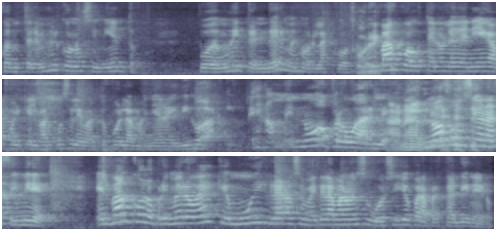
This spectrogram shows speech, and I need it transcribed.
cuando tenemos el conocimiento podemos entender mejor las cosas. Correcto. Un banco a usted no le deniega porque el banco se levantó por la mañana y dijo, Ay, déjame no aprobarle. A nadie. No funciona así. Mire, el banco lo primero es que muy raro se mete la mano en su bolsillo para prestar dinero.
